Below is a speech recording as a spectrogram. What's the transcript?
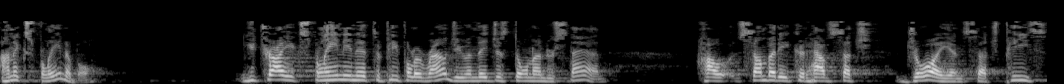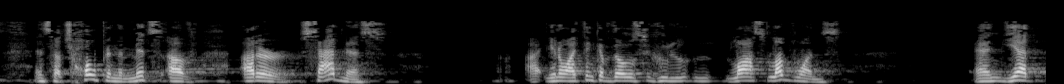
unexplainable. You try explaining it to people around you and they just don't understand how somebody could have such joy and such peace and such hope in the midst of utter sadness. Uh, you know, I think of those who lost loved ones and yet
